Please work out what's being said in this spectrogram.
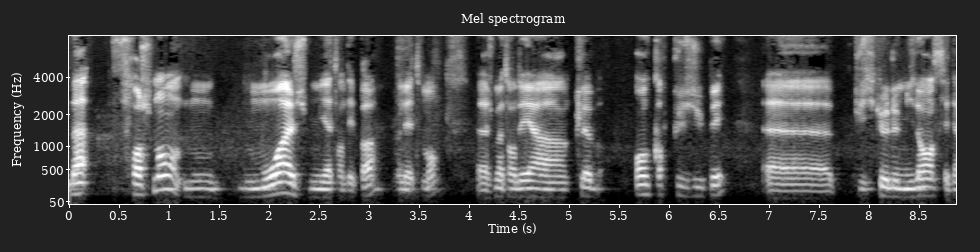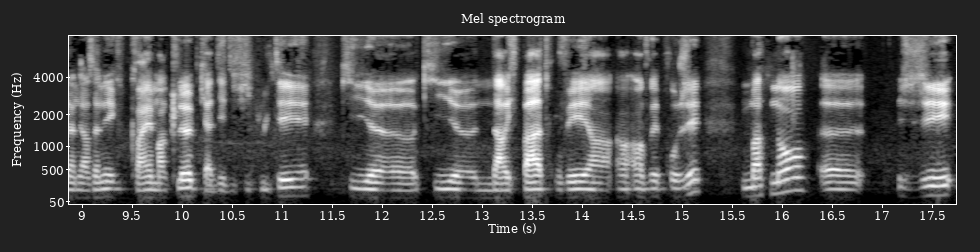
Bah, franchement, moi, je m'y attendais pas, honnêtement. je m'attendais à un club encore plus huppé, puisque le Milan, ces dernières années, est quand même un club qui a des difficultés, qui, qui n'arrive pas à trouver un, vrai projet. Maintenant, j'ai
